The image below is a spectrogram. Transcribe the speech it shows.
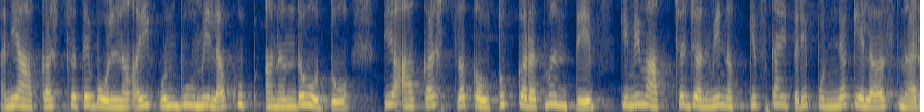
आणि आकाशचं ते बोलणं ऐकून भूमीला खूप आनंद होतो. ती आकाशचं कौतुक करत म्हणते की मी मागच्या जन्मी नक्कीच काहीतरी पुण्य केलं असणार.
